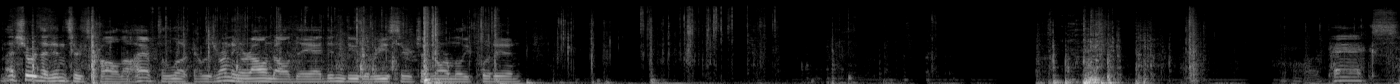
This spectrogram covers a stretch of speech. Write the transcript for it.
Not sure what that insert's called. I'll have to look. I was running around all day. I didn't do the research I normally put in. All our packs.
